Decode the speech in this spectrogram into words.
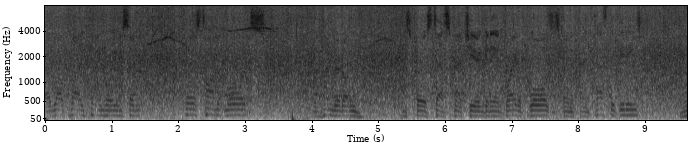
Uh, well played, Kane Williamson. First time at Lords, 100 on his first test match here and getting a great applause. It's been a fantastic innings. He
